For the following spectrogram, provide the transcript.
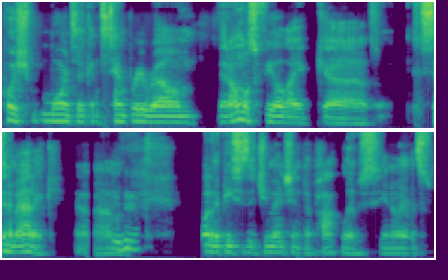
push more into the contemporary realm that almost feel like uh, cinematic. Um, mm-hmm. One of the pieces that you mentioned, Apocalypse, you know, it's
